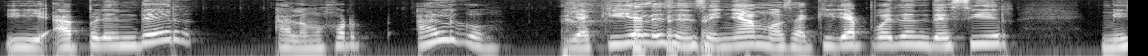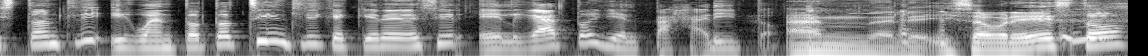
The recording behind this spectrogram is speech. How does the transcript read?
y aprender a lo mejor algo? Y aquí ya les enseñamos, aquí ya pueden decir Mistontli y Guantototzintli, que quiere decir el gato y el pajarito. Ándale. Y sobre esto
